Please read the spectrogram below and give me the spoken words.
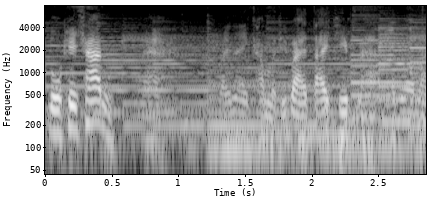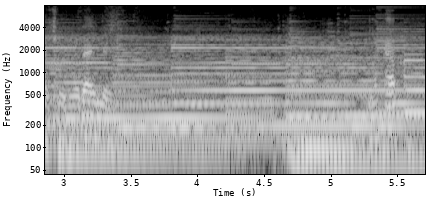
โลเคชั่นนะไว้ในคำอธิบายใต้คลิปนะฮะแล้วก็มาชมกันได้เลยนะครับ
